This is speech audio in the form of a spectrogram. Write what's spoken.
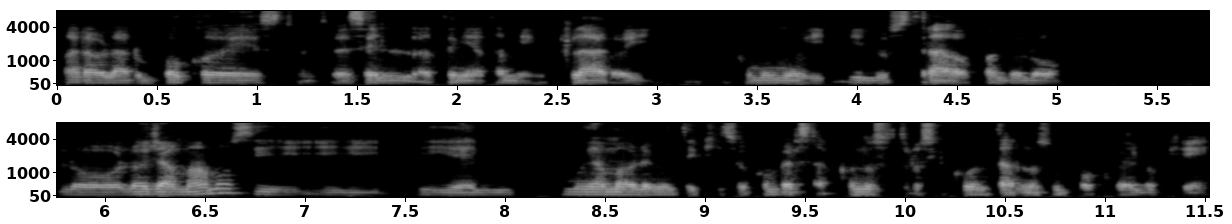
para hablar un poco de esto. Entonces él lo tenía también claro y como muy ilustrado cuando lo, lo, llamamos y, y, él muy amablemente quiso conversar con nosotros y contarnos un poco de lo que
